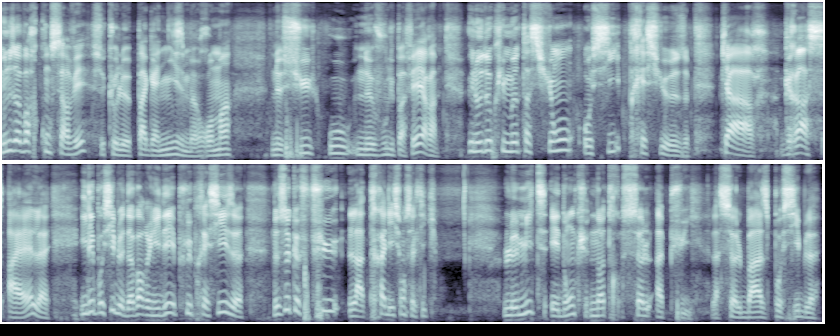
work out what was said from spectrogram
de nous avoir conservé ce que le paganisme romain ne sut ou ne voulut pas faire, une documentation aussi précieuse, car grâce à elle, il est possible d'avoir une idée plus précise de ce que fut la tradition celtique. Le mythe est donc notre seul appui, la seule base possible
